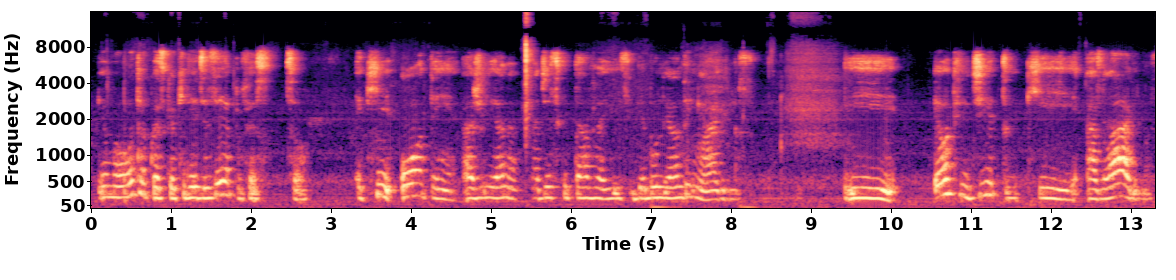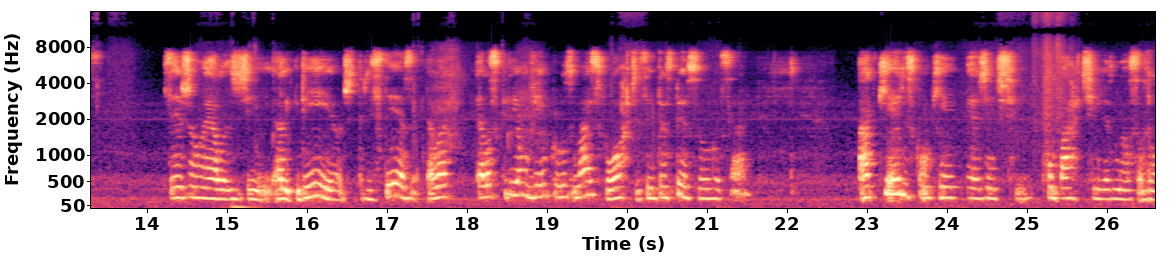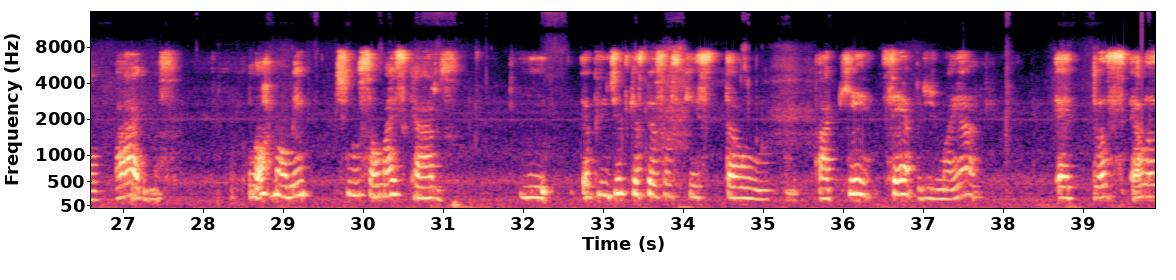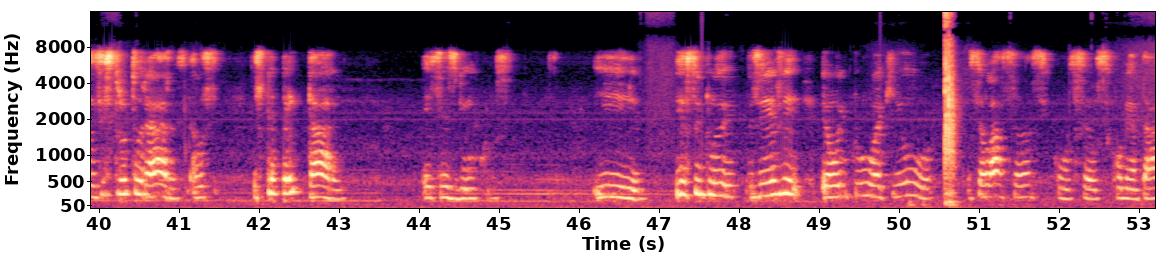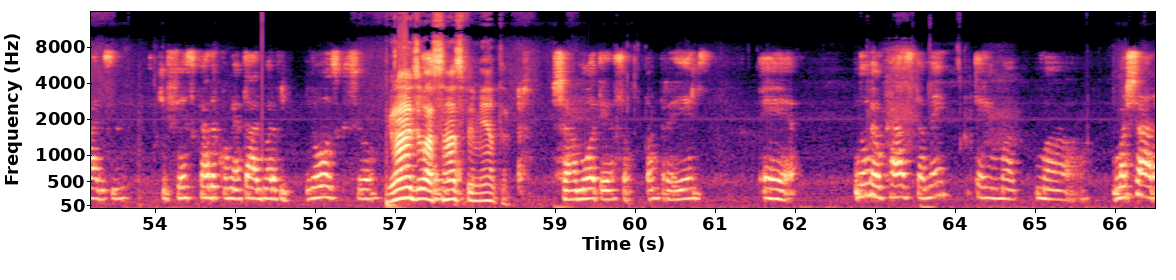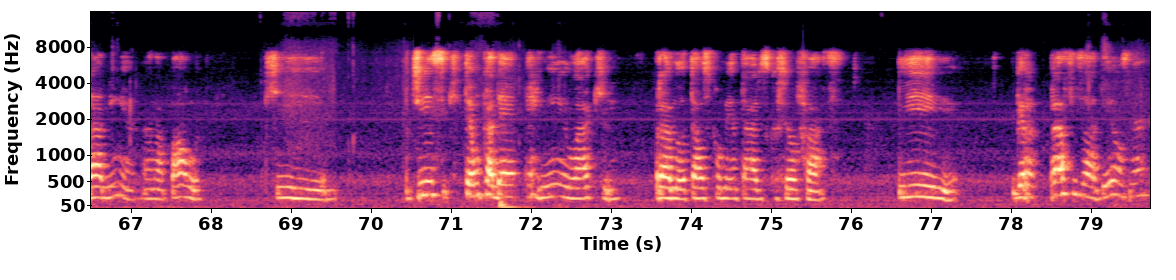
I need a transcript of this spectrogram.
E uma outra coisa que eu queria dizer, professor, é que ontem a Juliana disse que estava aí se debulhando em lágrimas. E eu acredito que as lágrimas, sejam elas de alegria ou de tristeza, ela elas criam vínculos mais fortes entre as pessoas, sabe? Aqueles com quem a gente compartilha as nossas lágrimas, normalmente não são mais caros. E eu acredito que as pessoas que estão aqui sempre de manhã, é, elas, elas estruturaram, elas estreitaram esses vínculos. E isso, inclusive, eu incluo aqui o, o seu Lassance com seus comentários, né? Que fez cada comentário maravilhoso que o senhor. Grande Lassance Pimenta. Chamou atenção para eles. É, no meu caso também, tem uma, uma, uma xará minha, Ana Paula, que disse que tem um caderninho lá que para anotar os comentários que o senhor faz. E gra graças a Deus, né?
